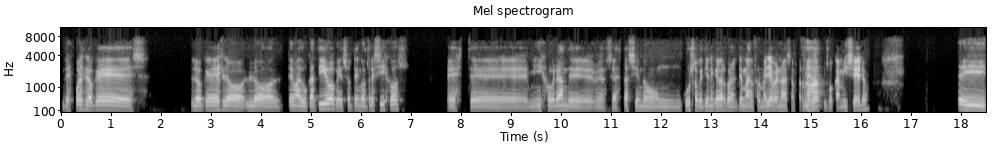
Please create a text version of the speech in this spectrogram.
Después lo que es lo que es lo, lo tema educativo, que yo tengo tres hijos. Este, mi hijo grande, o sea, está haciendo un curso que tiene que ver con el tema de enfermería, pero no es enfermero, es tipo camillero. Y,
